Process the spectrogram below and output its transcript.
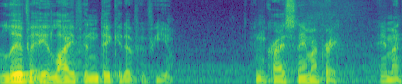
live a life indicative of you. In Christ's name I pray. Amen.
